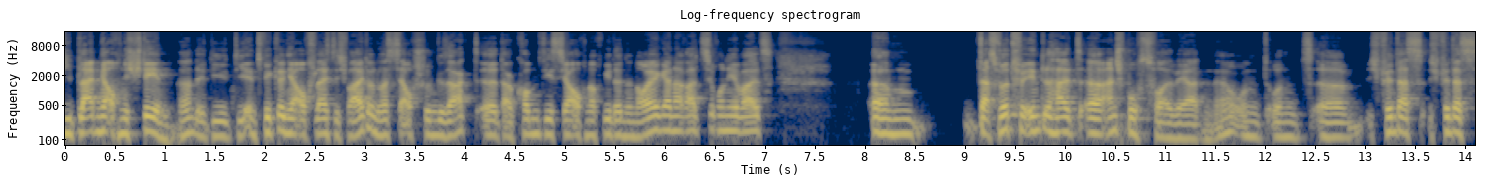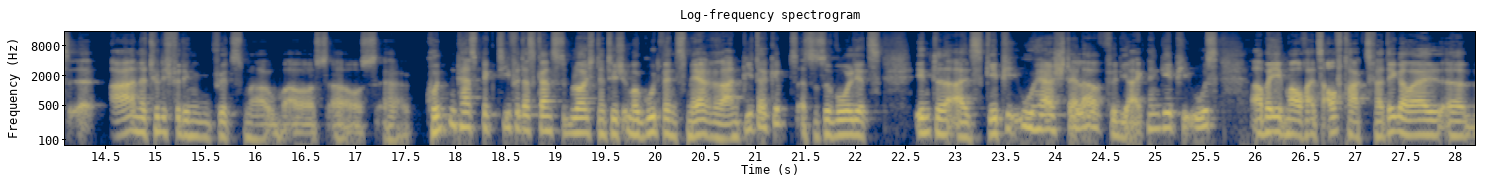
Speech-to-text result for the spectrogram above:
die bleiben ja auch nicht stehen. Ne? Die, die entwickeln ja auch fleißig weiter. Und du hast ja auch schon gesagt, äh, da kommt dies Jahr auch noch wieder eine neue Generation jeweils. Ähm, das wird für Intel halt äh, anspruchsvoll werden. Ne? Und, und äh, ich finde das, ich finde das äh, A, natürlich für den, für jetzt mal um, aus, aus äh, Kundenperspektive das Ganze beleuchten, natürlich immer gut, wenn es mehrere Anbieter gibt. Also sowohl jetzt Intel als GPU-Hersteller für die eigenen GPUs, aber eben auch als Auftragsfertiger, weil äh,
